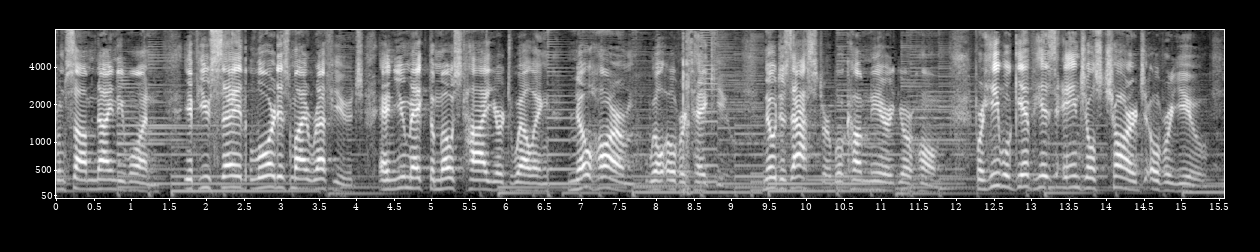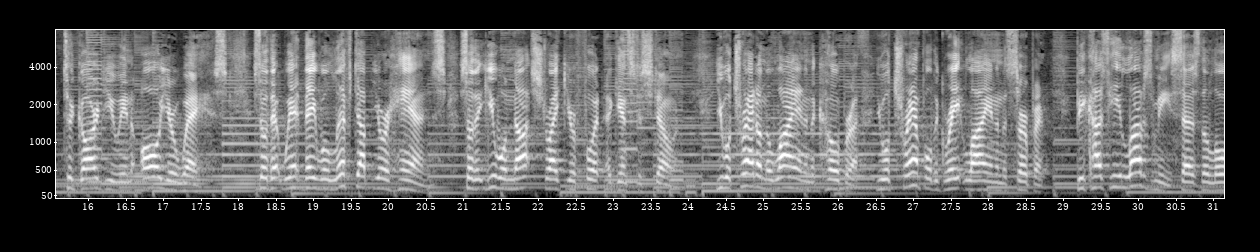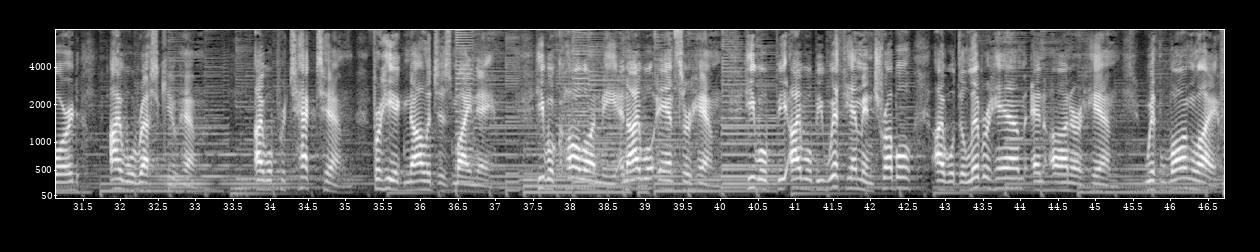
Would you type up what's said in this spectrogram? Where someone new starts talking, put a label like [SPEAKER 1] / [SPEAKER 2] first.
[SPEAKER 1] from Psalm 91. If you say, The Lord is my refuge, and you make the Most High your dwelling, no harm will overtake you, no disaster will come near your home. For he will give his angels charge over you to guard you in all your ways, so that they will lift up your hands, so that you will not strike your foot against a stone. You will tread on the lion and the cobra. You will trample the great lion and the serpent. Because he loves me, says the Lord, I will rescue him. I will protect him, for he acknowledges my name. He will call on me, and I will answer him. He will be, I will be with him in trouble. I will deliver him and honor him. With long life,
